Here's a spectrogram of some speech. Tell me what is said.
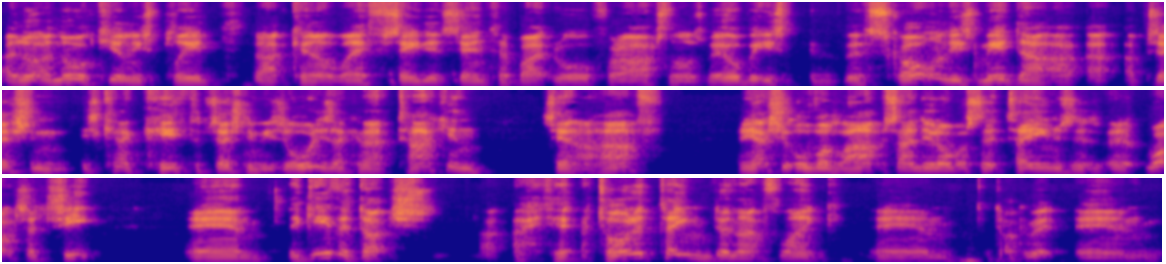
I know I know Tierney's played that kind of left-sided centre back role for Arsenal as well, but he's with Scotland he's made that a, a position. He's kind of created a position of his own. He's like an attacking centre half, and he actually overlaps Andy Robertson at times, and it, works a treat. Um, they gave the Dutch a, a, torrid time doing that flank. Um, talk about um,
